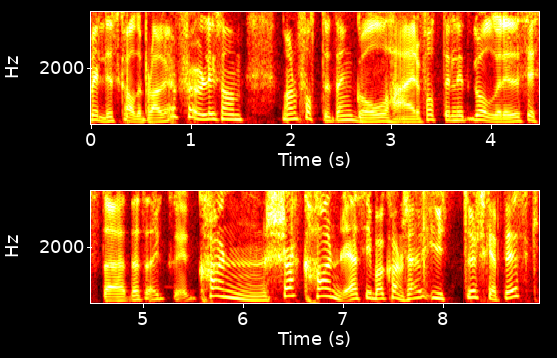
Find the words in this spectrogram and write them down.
veldig skadeplaga. Jeg føler liksom Nå har han fått ut en goal her, fått inn litt goller i det siste. Dette, kanskje, kanskje jeg sier bare kanskje, jeg er ytterst skeptisk.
